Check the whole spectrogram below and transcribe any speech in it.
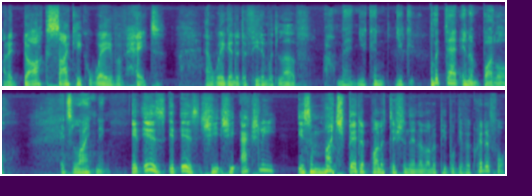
on a dark psychic wave of hate, and we're going to defeat him with love. Oh man, you can you can put that in a bottle. It's lightning. It is. It is. She she actually is a much better politician than a lot of people give her credit for.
